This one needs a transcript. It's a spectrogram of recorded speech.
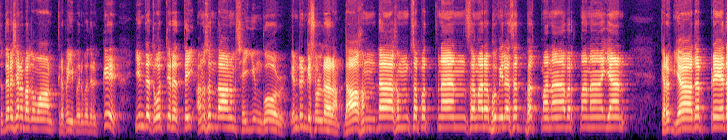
சுதர்சன பகவான் கிருபை பெறுவதற்கு இந்த தோத்திரத்தை அனுசந்தானம் செய்யுங்கோள் என்று இங்கு சொல்றாராம். தாகம் தாகம் சபத்னான் சமரபுவில சத்பத்மனாவர்த்மனாயான் கிரவியாத பிரேத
